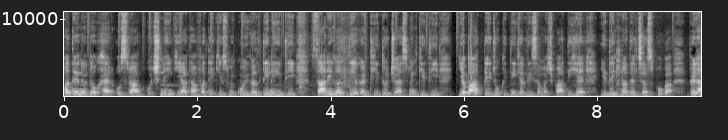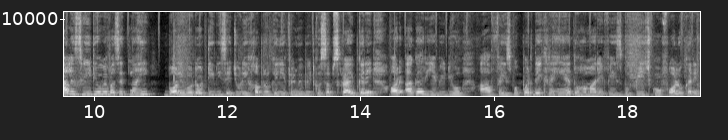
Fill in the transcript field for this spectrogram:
फतेह ने तो खैर उस रात कुछ नहीं किया था, फतेह की उसमें कोई गलती नहीं थी। सारी गलती अगर थी तो जैस्मिन की थी। ये बात तेजो कितनी जल्दी समझ पाती है, ये देखना दिलचस्प होगा। फ़िलहाल इस वीडियो में बस इतना ही। बॉलीवुड और टीवी से जुड़ी खबरों के लिए फिल्मी बीट को सब्सक्राइब करें और अगर ये वीडियो आप फेसबुक पर देख रहे हैं तो हमारे फेसबुक पेज को फॉलो करें।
